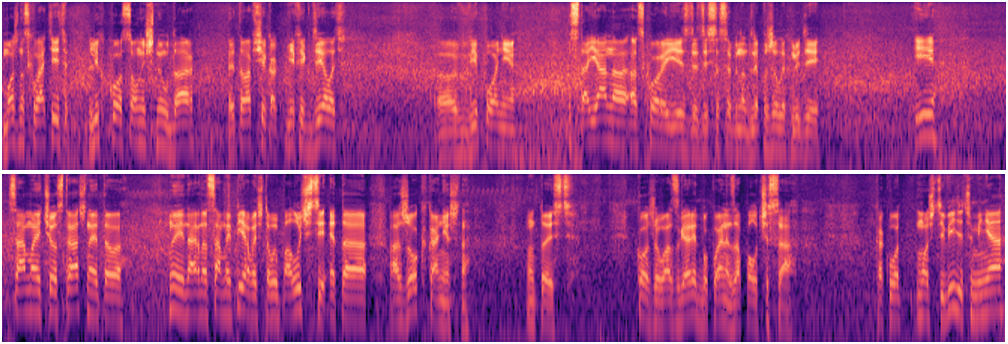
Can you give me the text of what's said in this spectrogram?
можно схватить легко солнечный удар. Это вообще как нефиг делать э, в Японии. Постоянно скорые ездят здесь, особенно для пожилых людей. И самое, что страшное, это ну и, наверное, самое первое, что вы получите, это ожог, конечно. Ну, то есть кожа у вас сгорит буквально за полчаса. Как вот можете видеть, у меня,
